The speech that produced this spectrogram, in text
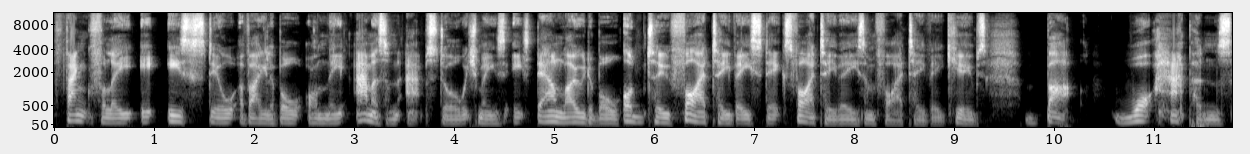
thankfully, it is still available on the Amazon App Store, which means it's downloadable onto Fire TV sticks, Fire TVs, and Fire TV cubes. But what happens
